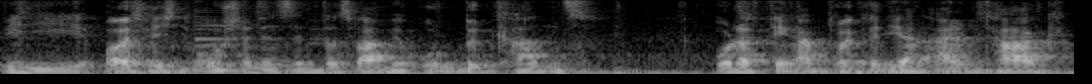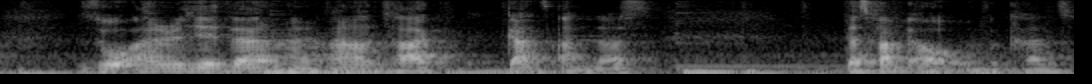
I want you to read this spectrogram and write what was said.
wie die äußerlichen Umstände sind. Das war mir unbekannt. Oder Fingerabdrücke, die an einem Tag so analysiert werden und an einem anderen Tag ganz anders. Das war mir auch unbekannt.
